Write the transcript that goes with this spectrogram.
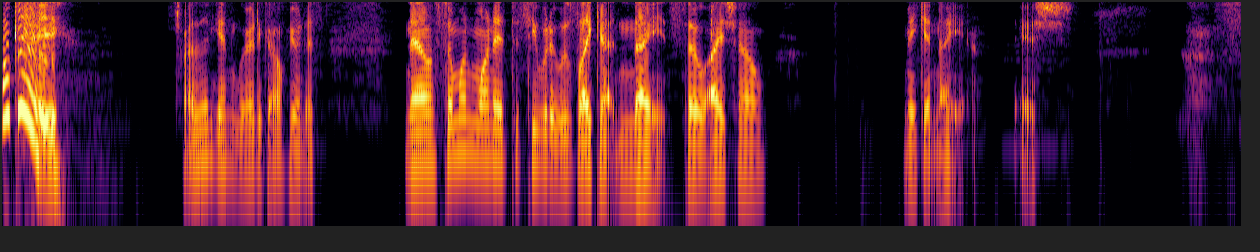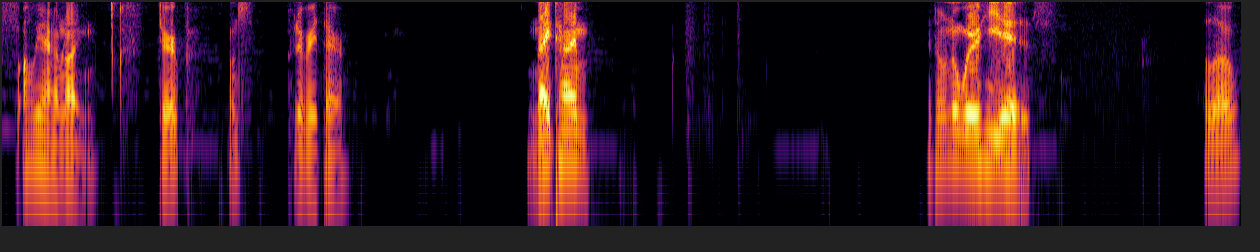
Okay! Let's try that again. Where to go? Here it is. Now, someone wanted to see what it was like at night, so I shall make it night-ish. Oh yeah, I'm not... Derp? Just put it right there. Nighttime! I don't know where he is. Hello?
